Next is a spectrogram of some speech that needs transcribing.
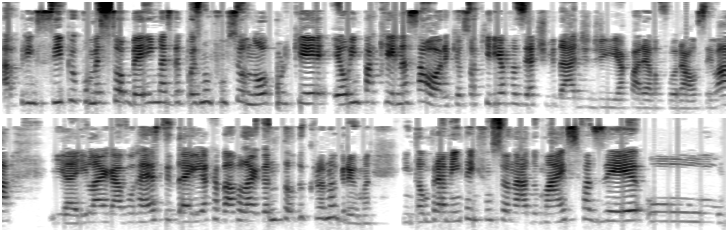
a princípio começou bem, mas depois não funcionou porque eu empaquei nessa hora, que eu só queria fazer atividade de aquarela floral, sei lá, e aí largava o resto e daí acabava largando todo o cronograma. Então, para mim, tem funcionado mais fazer o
